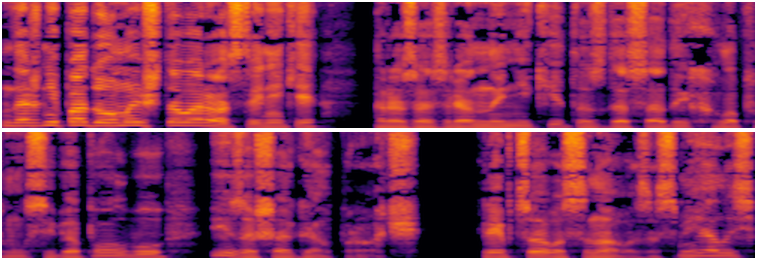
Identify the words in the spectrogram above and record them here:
Даже не подумаешь, что вы родственники!» Разозленный Никита с досадой хлопнул себя по лбу и зашагал прочь. Клепцова снова засмеялась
